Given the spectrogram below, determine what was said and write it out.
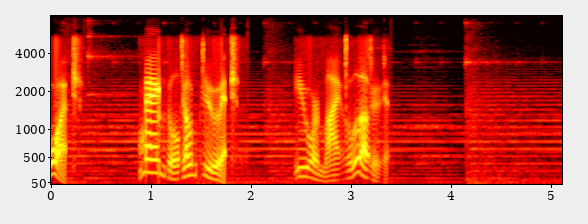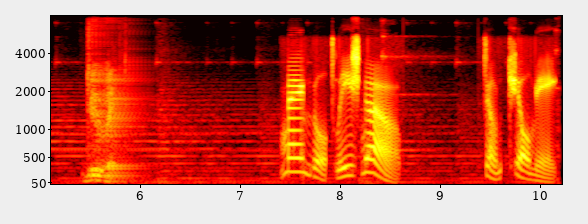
What? Mangle, don't do it. You are my beloved. Do it. Mangle, please no. Don't kill me.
